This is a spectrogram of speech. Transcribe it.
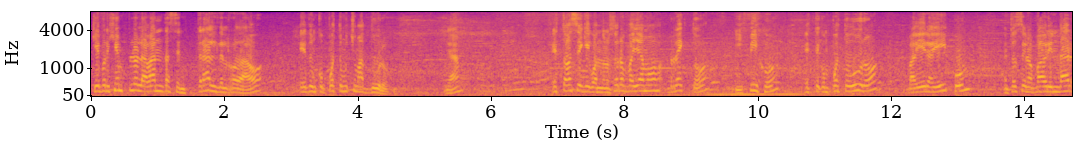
Que por ejemplo la banda central del rodado es de un compuesto mucho más duro. Esto hace que cuando nosotros vayamos recto y fijo, este compuesto duro va a ir ahí, pum, entonces nos va a brindar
